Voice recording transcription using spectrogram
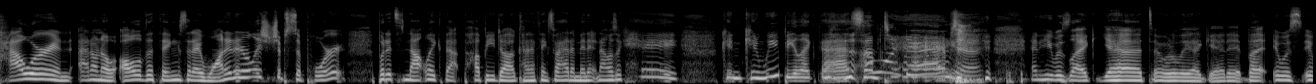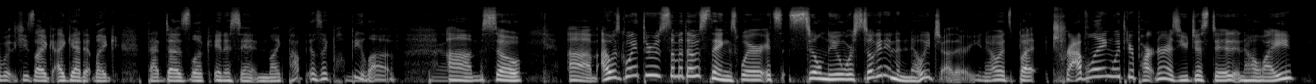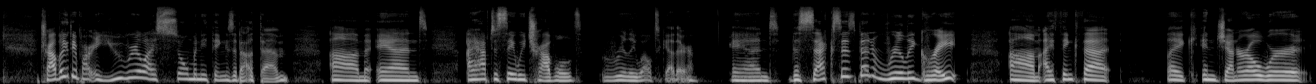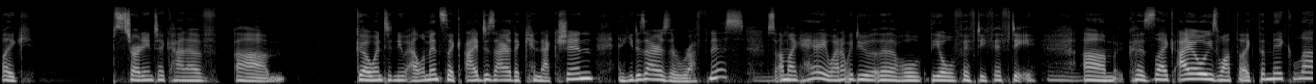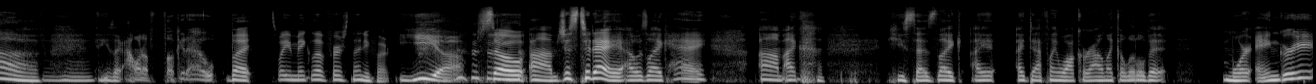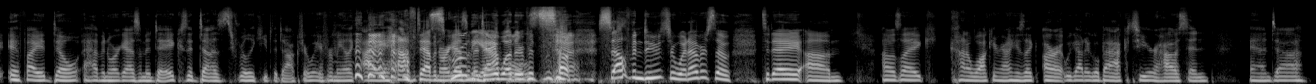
power and I don't know, all of the things that I wanted in a relationship, support, but it's not like that puppy dog kind of thing. So I had a minute and I was like, hey, can can we be like that sometimes? Yeah. and he was like, Yeah, totally, I get it. But it was it was he's like, I get it. Like that does look innocent and like puppy, it was like puppy love. Um, so um, I was going through some of those things where it's still new. We're still getting to know each other, you know. It's but traveling with your partner, as you just did in Hawaii, traveling with your partner, you realize so many things about them. Um, and I have to say, we traveled really well together, and the sex has been really great. Um, I think that, like in general, we're like starting to kind of um, go into new elements. Like I desire the connection and he desires the roughness. So I'm like, hey, why don't we do the whole the old 50-50? Um, cause like I always want the like the make love. And he's like, I want to fuck it out. But That's why you make love first, then you fuck. yeah. so um just today I was like, hey, um I he says like I I definitely walk around like a little bit more angry if I don't have an orgasm a day because it does really keep the doctor away from me. Like I have to have an orgasm a day, whether if it's self, self-induced or whatever. So today, um, I was like kind of walking around. He's like, "All right, we got to go back to your house and and uh,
